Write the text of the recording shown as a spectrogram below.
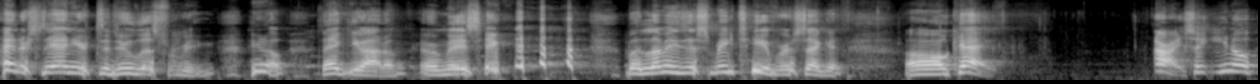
I understand your to-do list for me. You know, thank you, Adam. You're amazing. but let me just speak to you for a second. Okay. All right, so, you know,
